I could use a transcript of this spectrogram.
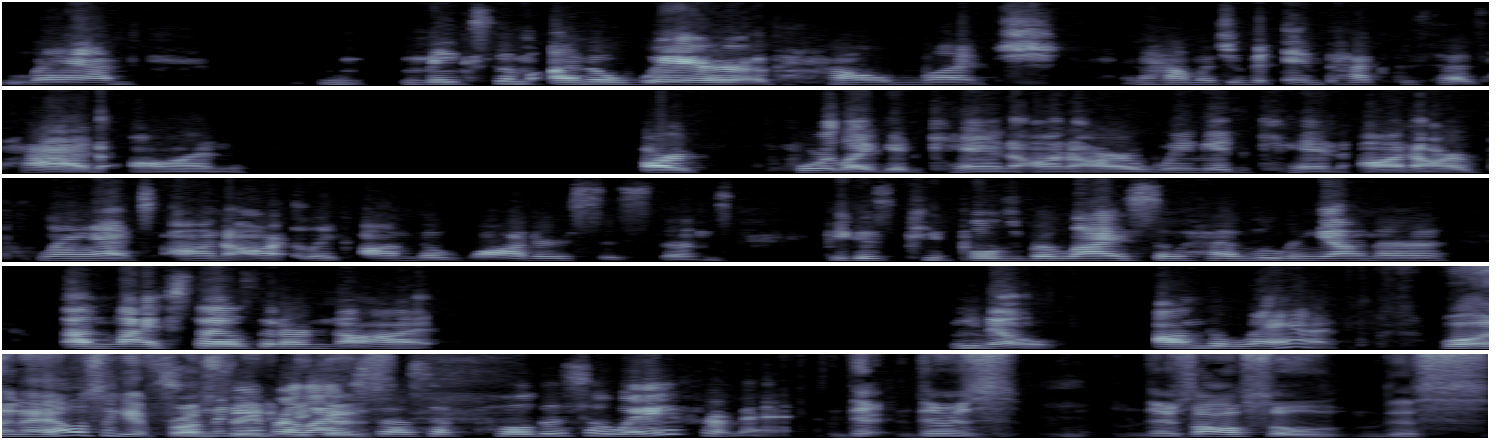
land m- makes them unaware of how much and how much of an impact this has had on our four-legged kin on our winged kin on our plants on our like on the water systems because people rely so heavily on a on lifestyles that are not you know on the land. Well, and I also get so many of frustrated our because lifestyles have pulled us away from it. There, there's there's also this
